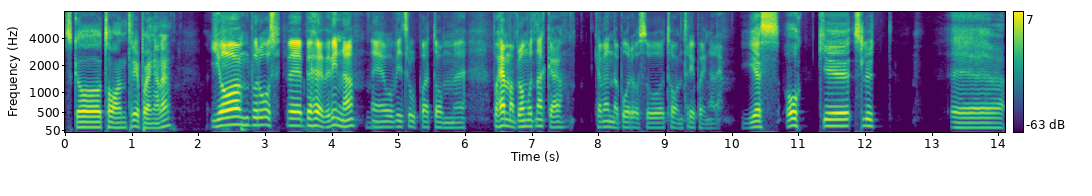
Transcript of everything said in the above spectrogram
ska ta en trepoängare. Ja, Borås eh, behöver vinna Mm. eh, och vi tror på att de eh, på hemmaplan mot Nacka kan vända på det och så ta en trepoängare. Yes, och eh, slut... Eh,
